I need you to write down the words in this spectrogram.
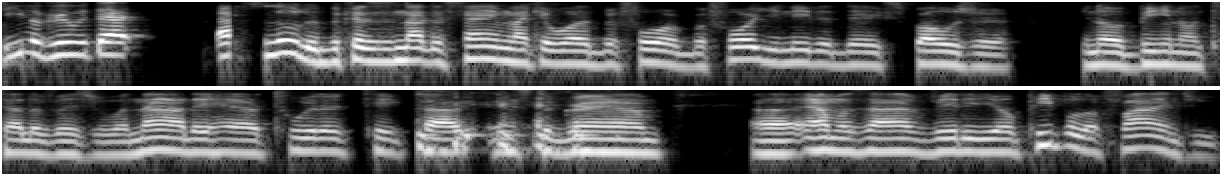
Do you agree with that? Absolutely, because it's not the same like it was before. Before you needed the exposure, you know, being on television. Well, now they have Twitter, TikTok, Instagram, uh, Amazon Video. People will find you,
